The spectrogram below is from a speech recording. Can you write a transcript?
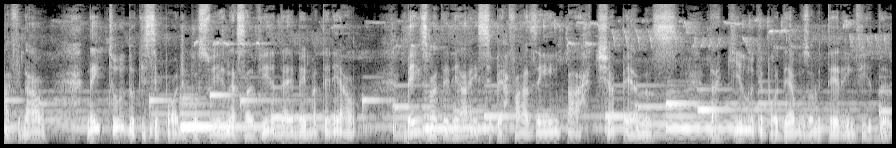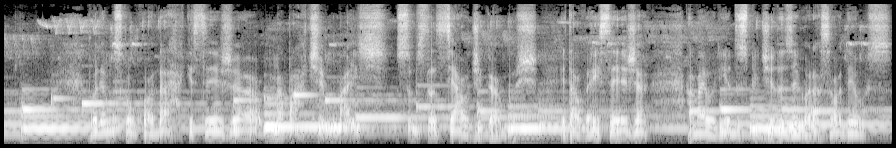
Afinal, nem tudo que se pode possuir nessa vida é bem material. Bens materiais se perfazem em parte apenas daquilo que podemos obter em vida podemos concordar que seja uma parte mais substancial, digamos, e talvez seja a maioria dos pedidos em oração a Deus.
